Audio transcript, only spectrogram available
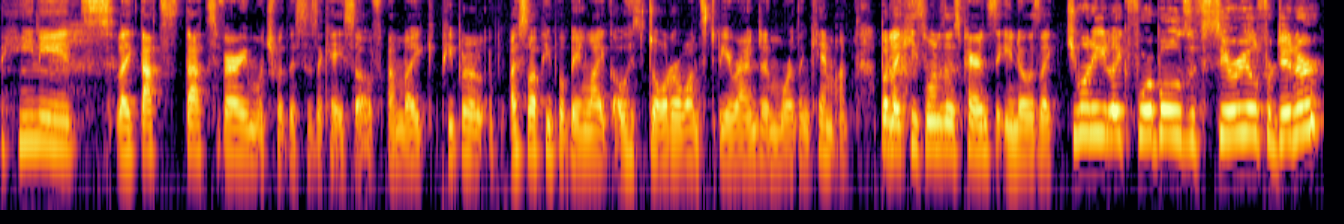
He needs. Like that's that's very much what this is a case of. And like people, I saw people being like, "Oh, his daughter wants to be around him more than Kim." But like he's one of those parents that you know is like, "Do you want to eat like four bowls of cereal for dinner?"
